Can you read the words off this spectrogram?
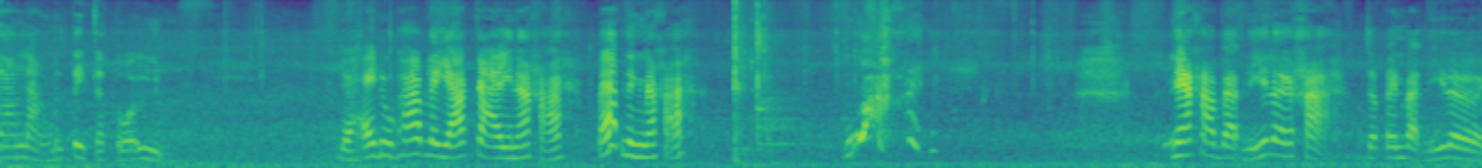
ด้านหลังมันติดกับตัวอื่น เดี๋ยวให้ดูภาพระยะไกลนะคะ แป๊บหนึ่งนะคะ ว้ายเนี่ยค่ะแบบนี้เลยค่ะ จะเป็นแบบนี้เลย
